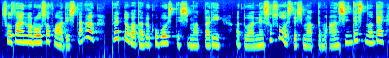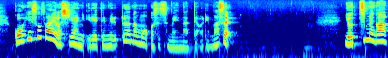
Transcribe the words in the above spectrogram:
素材のローソファーでしたらペットが食べこぼしてしまったりあとはね粗相してしまっても安心ですので合皮素材を視野に入れてみるというのもおすすめになっております。4つ目が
